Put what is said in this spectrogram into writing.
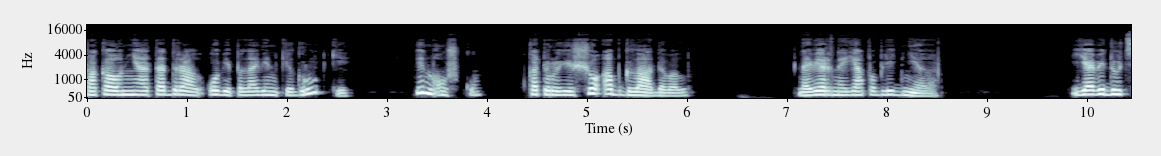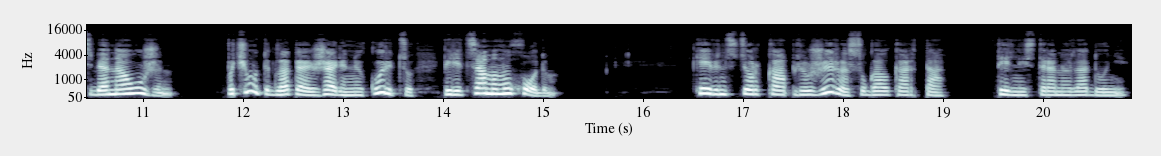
пока он не отодрал обе половинки грудки и ножку, которую еще обгладывал. Наверное, я побледнела. «Я веду тебя на ужин. Почему ты глотаешь жареную курицу перед самым уходом?» Кевин стер каплю жира с уголка рта тыльной стороной ладони,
